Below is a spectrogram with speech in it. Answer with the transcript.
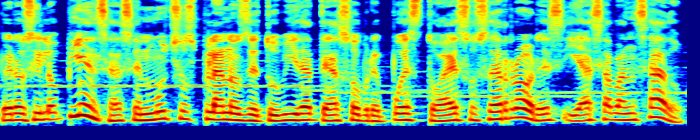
Pero si lo piensas, en muchos planos de tu vida te has sobrepuesto a esos errores y has avanzado.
